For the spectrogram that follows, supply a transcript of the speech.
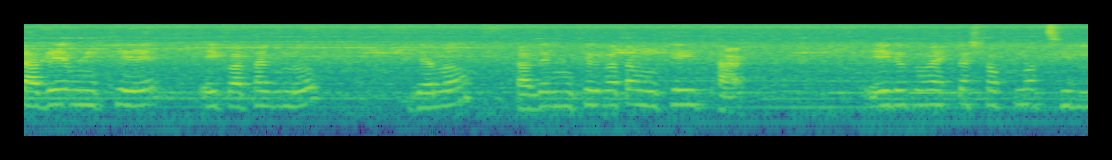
তাদের মুখে এই কথাগুলো যেন তাদের মুখের কথা মুখেই থাক। এইরকম একটা স্বপ্ন ছিল।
